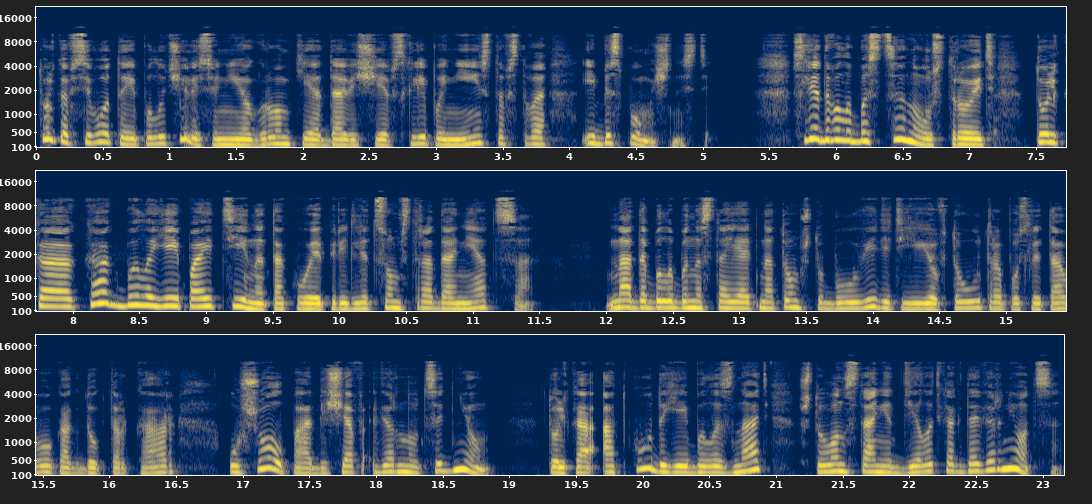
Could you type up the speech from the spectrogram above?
только всего-то и получились у нее громкие давящие всхлипы неистовства и беспомощности. Следовало бы сцену устроить, только как было ей пойти на такое перед лицом страданий отца? Надо было бы настоять на том, чтобы увидеть ее в то утро после того, как доктор Карр ушел, пообещав вернуться днем. Только откуда ей было знать, что он станет делать, когда вернется?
